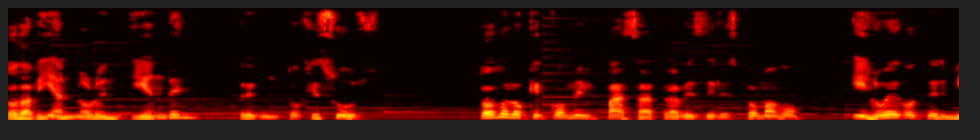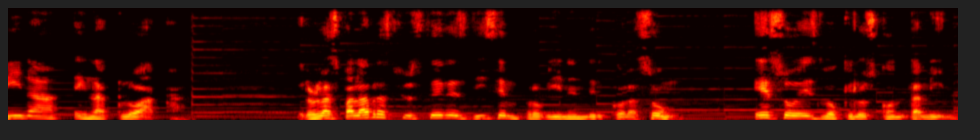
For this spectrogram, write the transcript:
¿Todavía no lo entienden? preguntó Jesús. Todo lo que comen pasa a través del estómago y luego termina en la cloaca. Pero las palabras que ustedes dicen provienen del corazón. Eso es lo que los contamina.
